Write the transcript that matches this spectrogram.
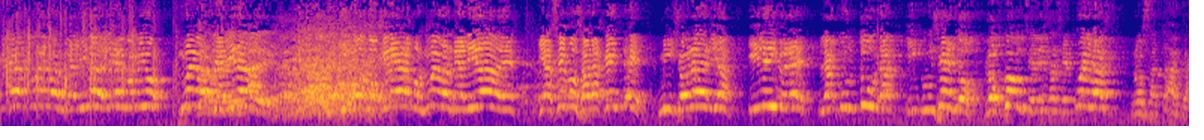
crear nuevas realidades. Conmigo, nuevas realidades. Y cuando creamos nuevas realidades y hacemos a la gente millonaria y libre, la cultura, los coaches de esas escuelas, nos ataca.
